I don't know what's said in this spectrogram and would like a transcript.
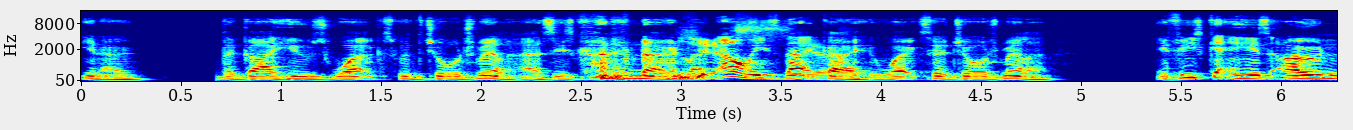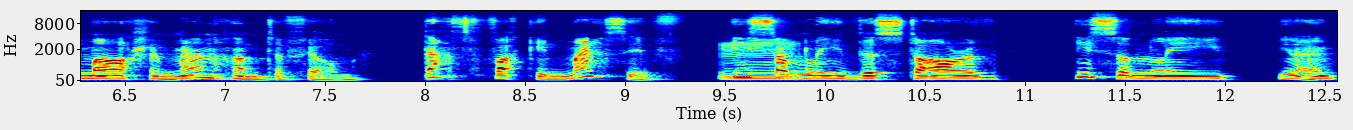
you know, the guy who works with George Miller, as he's kind of known. Like, oh, he's that yes. guy who works with George Miller. If he's getting his own Martian Manhunter film, that's fucking massive. He's Mm. suddenly the star of. He's suddenly, you know,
